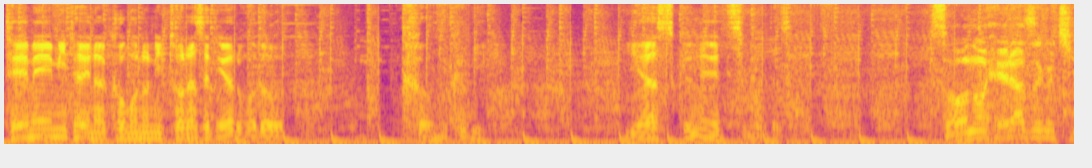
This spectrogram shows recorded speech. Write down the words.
てめえみたいな小物に取らせてやるほどこの首安くねえつもりだぜ。その減らず口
